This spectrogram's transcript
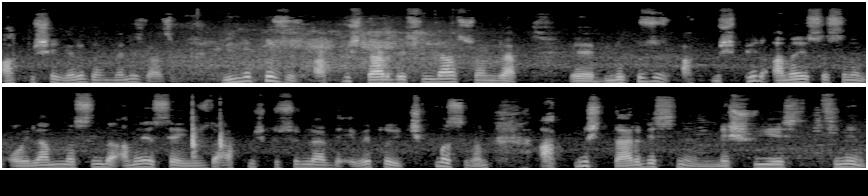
60'a geri dönmeniz lazım. 1960 darbesinden sonra e, 1961 anayasasının oylanmasında anayasaya %60 küsürlerde evet oyu çıkmasının 60 darbesinin meşruiyetinin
